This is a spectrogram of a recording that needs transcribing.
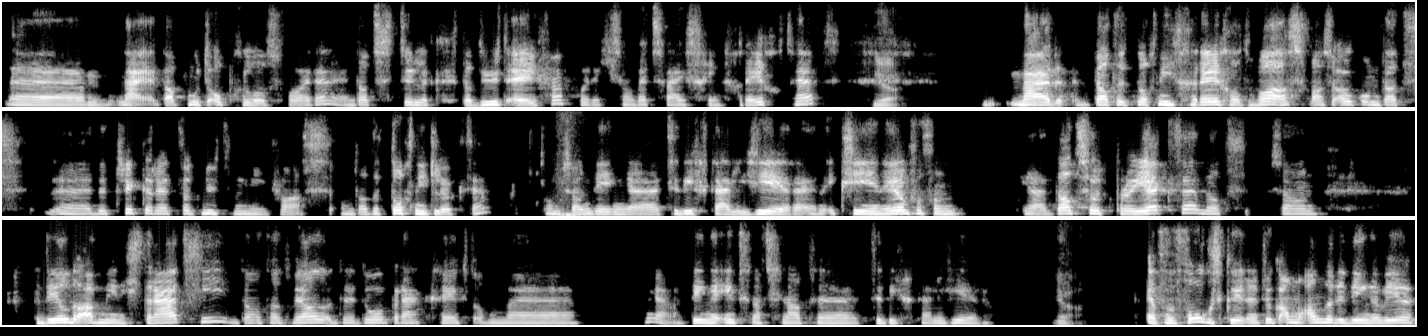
nou ja, dat moet opgelost worden en dat is natuurlijk, dat duurt even voordat je zo'n wetswijziging geregeld hebt. Ja. Maar dat het nog niet geregeld was, was ook omdat de trigger het tot nu toe niet was. Omdat het toch niet lukte om zo'n ding uh, te digitaliseren. En ik zie in heel veel van ja, dat soort projecten, dat zo'n gedeelde administratie, dat dat wel de doorbraak geeft om uh, ja, dingen internationaal te, te digitaliseren. Ja. En vervolgens kun je er natuurlijk allemaal andere dingen weer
